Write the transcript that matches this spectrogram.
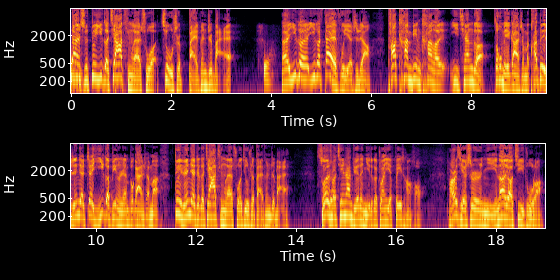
但是对一个家庭来说就是百分之百。是呃，一个一个大夫也是这样，他看病看了一千个都没干什么，他对人家这一个病人不干什么，对人家这个家庭来说就是百分之百。所以说，金山觉得你这个专业非常好，而且是你呢要记住了，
